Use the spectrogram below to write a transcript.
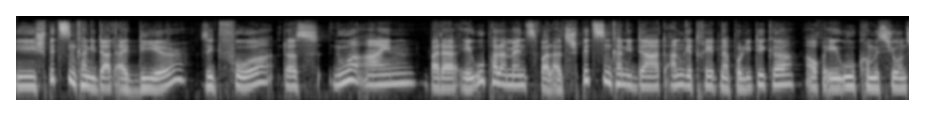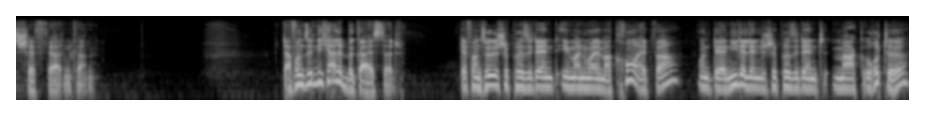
Die Spitzenkandidat-Idea sieht vor, dass nur ein bei der EU-Parlamentswahl als Spitzenkandidat angetretener Politiker auch EU-Kommissionschef werden kann. Davon sind nicht alle begeistert. Der französische Präsident Emmanuel Macron etwa und der niederländische Präsident Mark Rutte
